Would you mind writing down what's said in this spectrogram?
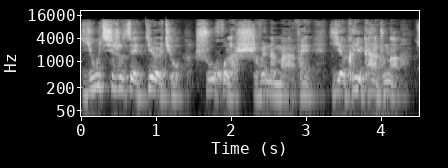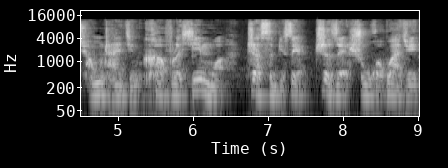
尤其是在第二跳收获了十分的满分，也可以看出呢，全红婵已经克服了心魔，这次比赛志在收获冠军。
